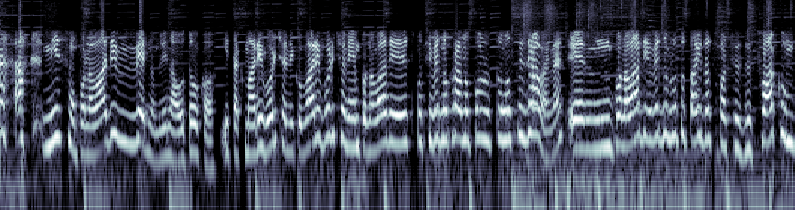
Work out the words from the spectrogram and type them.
Mi smo ponavadi vedno bili na otoku, itak mari vrčani, ko mari vrčani in ponavadi smo si vedno hrano pol to nosili zraven. In ponavadi je vedno bilo to tako, da smo se z vsakom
